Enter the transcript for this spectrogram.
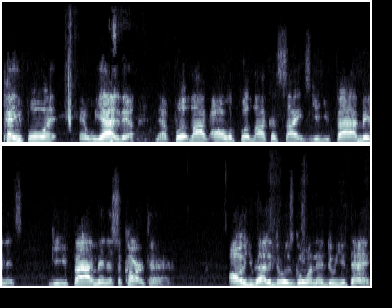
pay for it, and we out of there. Now, Footlock, all the Foot Locker sites give you five minutes, give you five minutes of cart time. All you got to do is go in there, do your thing.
